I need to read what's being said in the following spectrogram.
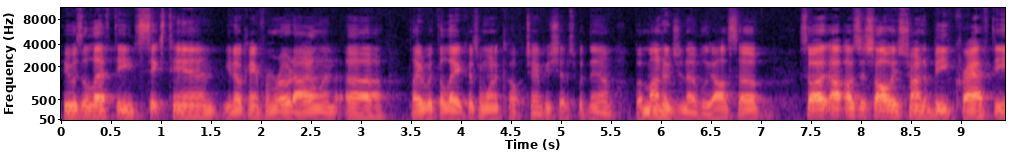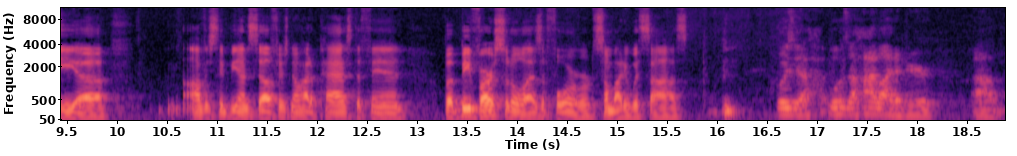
He was a lefty, six ten. You know, came from Rhode Island. Uh, played with the Lakers and won a couple championships with them. But Manu Ginobili also. So I, I was just always trying to be crafty. Uh, obviously, be unselfish, know how to pass, defend but be versatile as a forward, somebody with size. What was the, what was the highlight of your um,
